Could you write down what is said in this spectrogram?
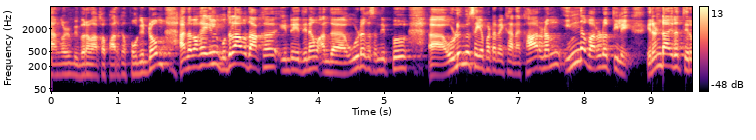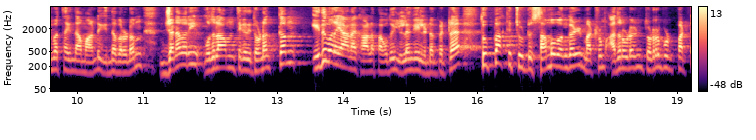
நாங்கள் விவரமாக பார்க்க போகின்றோம். அந்த வகையில் முதலாவதாக இன்றைய தினம் அந்த ஊடக சந்திப்பு ஒழுங்கு செய்யப்பட்டமைக்கான காரணம் இந்த வருடத்திலே இரண்டாயிரத்தி இருபத்தைந்தாம் ஆண்டு இந்த வருடம் ஜனவரி முதலாம் தேதி தொடக்கம். இதுவரையான காலப்பகுதியில் இலங்கையில் இடம்பெற்ற துப்பாக்கிச் சூட்டு சம்பவங்கள் மற்றும் அதனுடன் தொடர்புட்பட்ட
